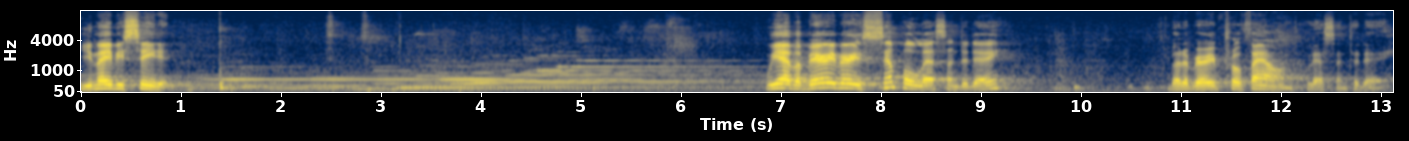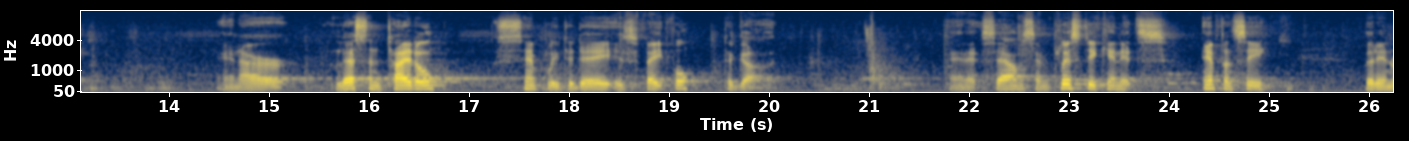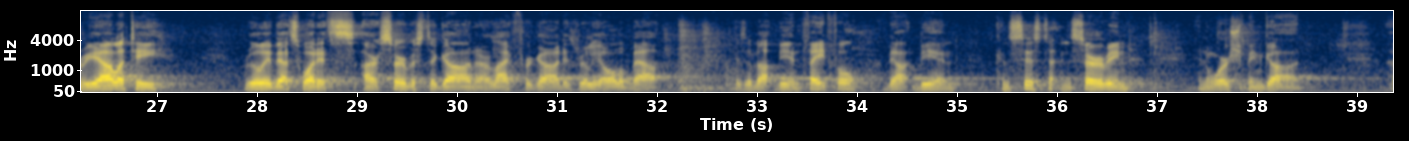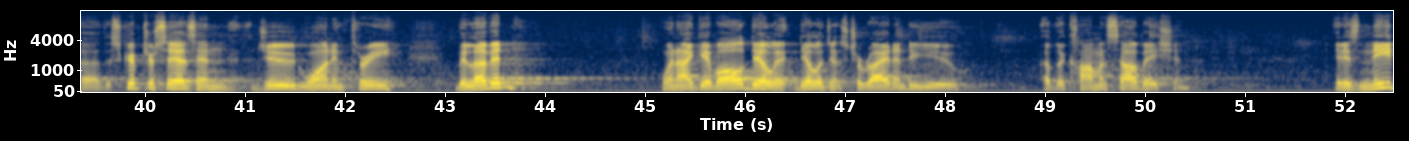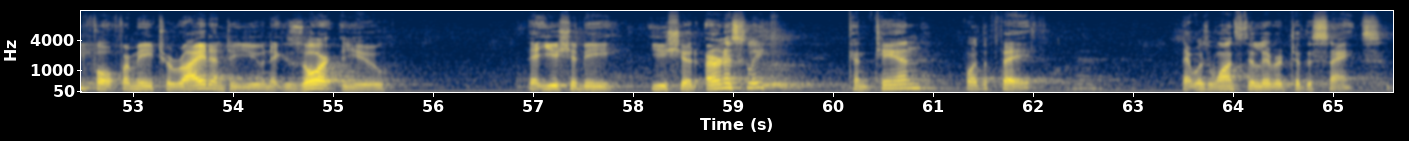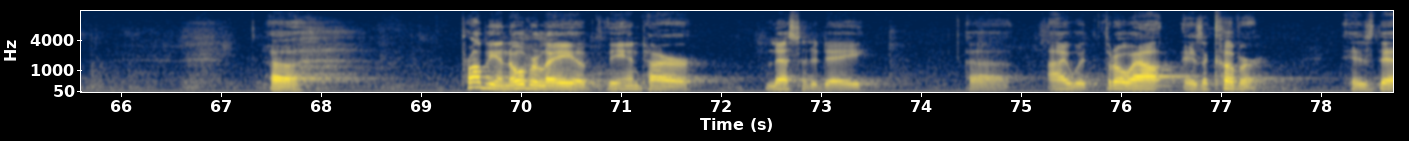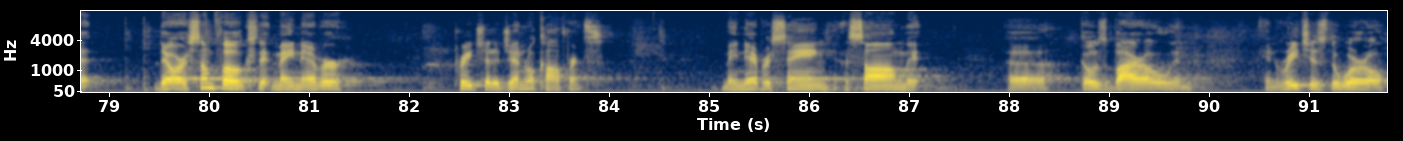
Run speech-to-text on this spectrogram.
You may be seated. We have a very, very simple lesson today, but a very profound lesson today. And our lesson title simply today is Faithful to God. And it sounds simplistic in its infancy, but in reality, really that's what it's our service to God and our life for God is really all about is about being faithful about being consistent in serving and worshiping God. Uh, the scripture says in Jude 1 and 3 beloved when I give all dil- diligence to write unto you of the common salvation it is needful for me to write unto you and exhort you that you should be you should earnestly contend for the faith that was once delivered to the saints. Uh, probably an overlay of the entire lesson today, uh, I would throw out as a cover is that there are some folks that may never preach at a general conference may never sing a song that uh, goes viral and, and reaches the world,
